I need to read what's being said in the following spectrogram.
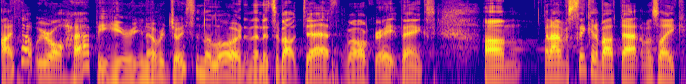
I thought we were all happy here, you know, rejoice in the Lord. And then it's about death. Well, great, thanks. Um, and I was thinking about that and I was like,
